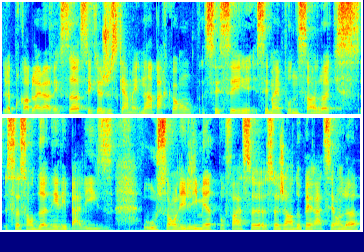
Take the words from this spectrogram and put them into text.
le problème avec ça, c'est que jusqu'à maintenant, par contre, c'est ces, mêmes fournisseurs-là qui se sont donné les balises, où sont les limites pour faire ce, ce genre d'opération-là.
